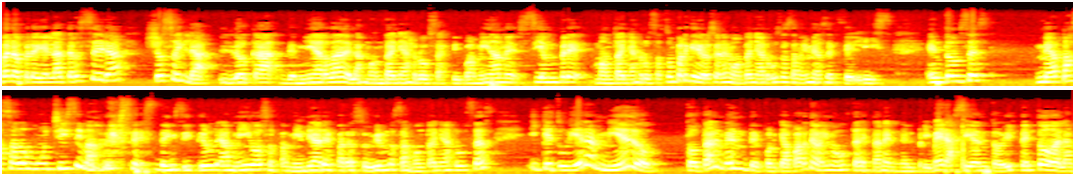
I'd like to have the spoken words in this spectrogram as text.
Bueno, pero en la tercera, yo soy la loca de mierda de las montañas rusas. Tipo, a mí dame siempre montañas rusas. Un parque de diversiones de montañas rusas a mí me hace feliz. Entonces, me ha pasado muchísimas veces de insistirle a amigos o familiares para subirnos a montañas rusas y que tuvieran miedo totalmente, porque aparte a mí me gusta estar en el primer asiento, ¿viste? Toda la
